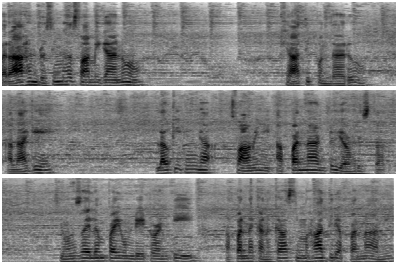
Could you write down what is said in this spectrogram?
వరాహ నృసింహస్వామిగాను ఖ్యాతి పొందారు. అలాగే లౌకికంగా స్వామిని అప్పన్న అంటూ వ్యవహరిస్తారు. సింహశైలంపై ఉండేటువంటి అప్పన్న కనుక సింహాద్రి అప్పన్న అని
